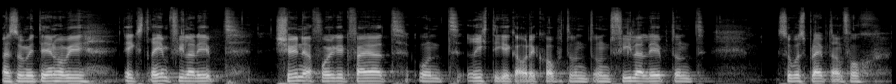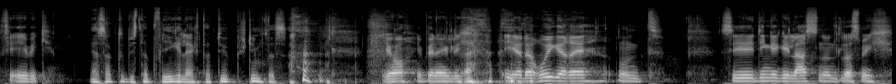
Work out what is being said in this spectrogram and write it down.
Also mit denen habe ich extrem viel erlebt, schöne Erfolge gefeiert und richtige Gaude gehabt und, und viel erlebt und sowas bleibt einfach für ewig. Er sagt, du bist ein pflegeleichter Typ, stimmt das? ja, ich bin eigentlich eher der ruhigere und sehe Dinge gelassen und lasse mich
